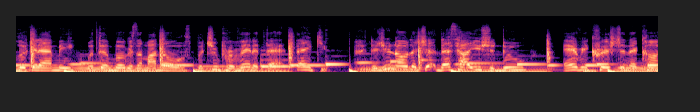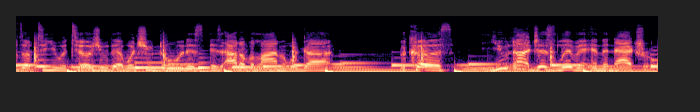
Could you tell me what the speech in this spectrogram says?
looking at me with them boogers in my nose, but you prevented that. Thank you. Did you know that that's how you should do every Christian that comes up to you and tells you that what you're doing is, is out of alignment with God? Because you're not just living in the natural.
